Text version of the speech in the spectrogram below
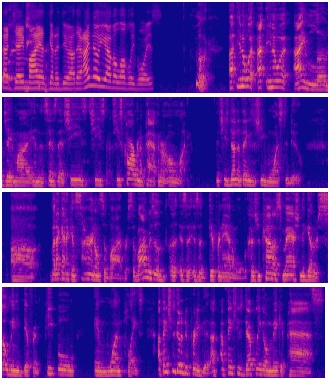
that J Maya is going to do out there? I know you have a lovely voice. Look, I, you know what? I, you know what? I love J Maya in the sense that she's she's she's carving a path in her own life, and she's done the things that she wants to do. Uh, but I got a concern on Survivor. Survivor is a, a, is a, is a different animal because you kind of smashing together so many different people in one place. I think she's going to do pretty good. I, I think she's definitely going to make it past.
